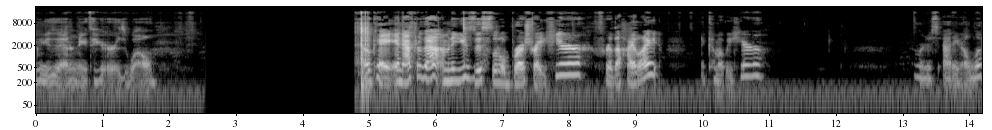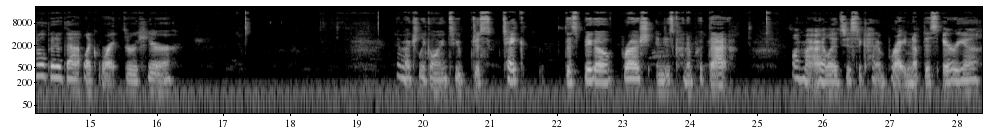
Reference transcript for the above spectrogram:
I'm gonna use it underneath here as well. Okay, and after that, I'm gonna use this little brush right here for the highlight. And come over here. we're just adding a little bit of that like right through here. I'm actually going to just take this big old brush and just kind of put that on my eyelids just to kind of brighten up this area.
